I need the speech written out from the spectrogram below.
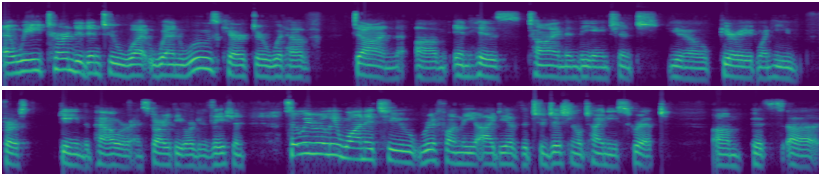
and we turned it into what Wen Wu's character would have done um, in his time in the ancient, you know, period when he first gained the power and started the organization. So we really wanted to riff on the idea of the traditional Chinese script um, it's uh,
